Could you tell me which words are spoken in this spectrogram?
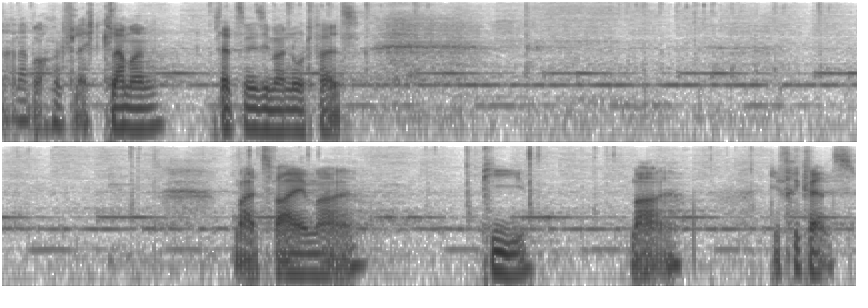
na, da braucht man vielleicht Klammern, setzen wir sie mal notfalls. Mal 2 mal Pi mal die Frequenz.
